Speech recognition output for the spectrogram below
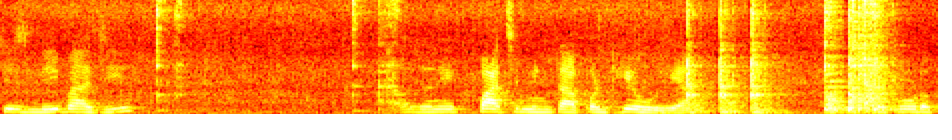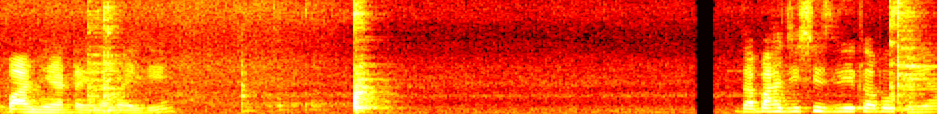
शिजली भाजी. अजून एक पाच मिनटं आपण ठेवूया. थोडं पाणी आटायला पाहिजे. आता भाजी शिजली का बघूया.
